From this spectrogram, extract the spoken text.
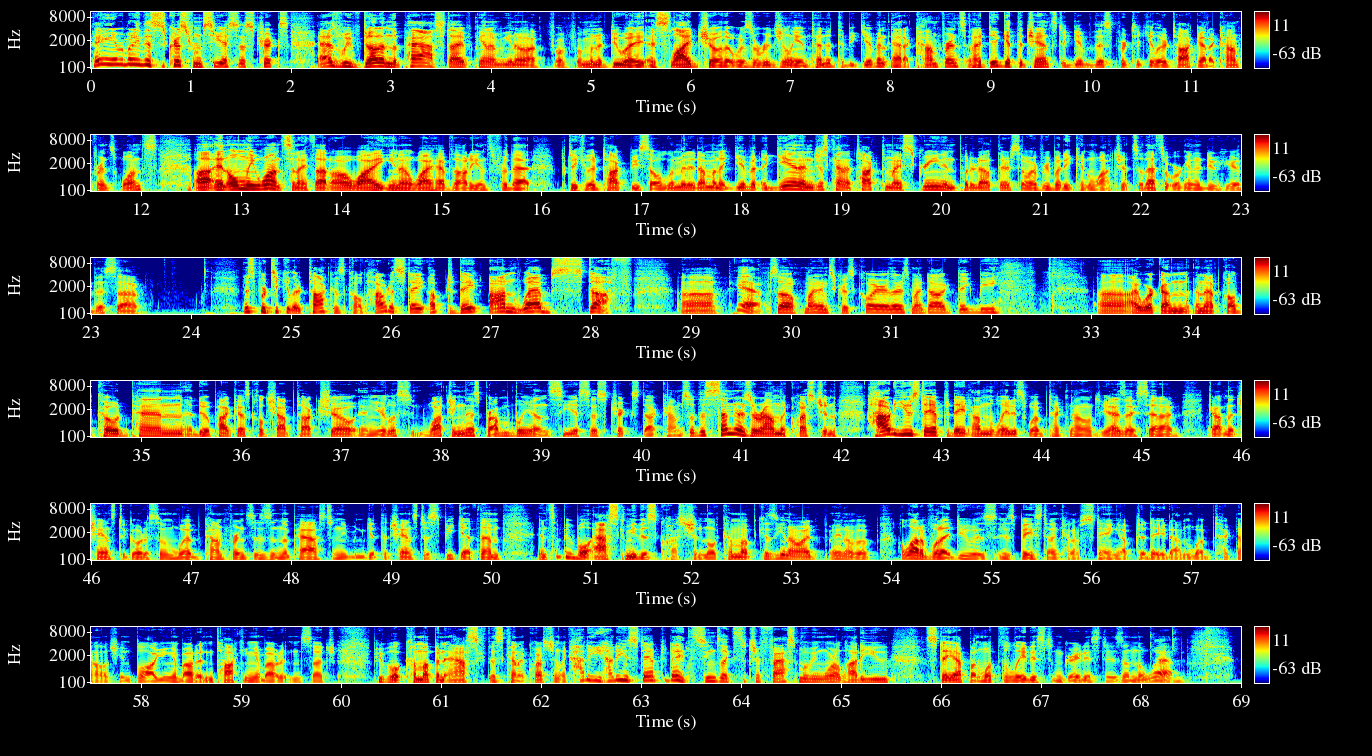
Hey everybody, this is Chris from CSS Tricks. As we've done in the past, I've kind of, you know, I've, I'm going to do a, a slideshow that was originally intended to be given at a conference, and I did get the chance to give this particular talk at a conference once, uh, and only once. And I thought, oh, why, you know, why have the audience for that particular talk be so limited? I'm going to give it again and just kind of talk to my screen and put it out there so everybody can watch it. So that's what we're going to do here. This, uh, this particular talk is called "How to Stay Up to Date on Web Stuff." Uh, yeah, so my name's Chris Coyier. There's my dog, Digby. Uh, I work on an app called CodePen. I do a podcast called Shop Talk Show, and you're listening, watching this probably on CSSTricks.com. So this centers around the question: How do you stay up to date on the latest web technology? As I said, I've gotten the chance to go to some web conferences in the past, and even get the chance to speak at them. And some people ask me this question. They'll come up because you know I you know a, lot of what I do is is based on kind of staying up to date on web technology and blogging about it and talking about it and such. People will come up and ask this kind of question, like, How do you how do you stay up to date? It seems like such a fast moving world. How do you stay up on what the latest and greatest is on the web?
